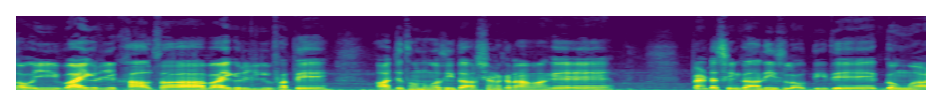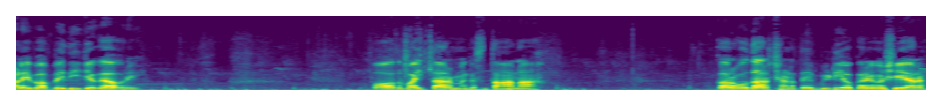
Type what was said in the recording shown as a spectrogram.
ਲਓ ਜੀ, ਵਾਹਿਗੁਰੂ ਜੀ ਖਾਲਸਾ, ਵਾਹਿਗੁਰੂ ਜੀ ਕੀ ਫਤਿਹ। ਅੱਜ ਤੁਹਾਨੂੰ ਅਸੀਂ ਦਰਸ਼ਨ ਕਰਾਵਾਂਗੇ ਪਿੰਡ ਸਿੰਘਾਂ ਦੀ ਸਲੌਦੀ ਦੇ ਗਊਆਂ ਵਾਲੇ ਬਾਬੇ ਦੀ ਜਗ੍ਹਾ ਉਰੇ। ਬਹੁਤ ਬਾਈ ਧਾਰਮਿਕ ਸਥਾਨ ਆ। ਕਰੋ ਦਰਸ਼ਨ ਤੇ ਵੀਡੀਓ ਕਰਿਓ ਸ਼ੇਅਰ।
